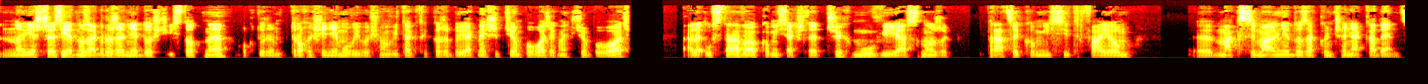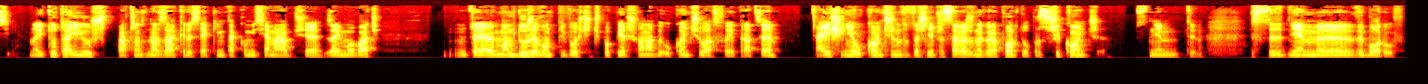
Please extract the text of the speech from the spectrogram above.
No i jeszcze jest jedno zagrożenie dość istotne, o którym trochę się nie mówi, bo się mówi tak tylko, żeby jak najszybciej ją powołać, jak najszybciej ją powołać, ale ustawa o komisjach śledczych mówi jasno, że prace komisji trwają maksymalnie do zakończenia kadencji. No i tutaj już patrząc na zakres, jakim ta komisja ma się zajmować, to ja mam duże wątpliwości, czy po pierwsze ona by ukończyła swoje prace, a jeśli nie ukończy, no to też nie przedstawia żadnego raportu, po prostu się kończy z dniem, tym, z dniem e, wyborów.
